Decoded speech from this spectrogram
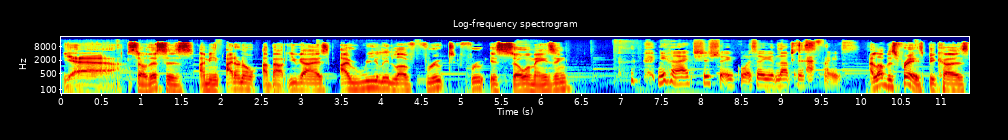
Yeah. So this is, I mean, I don't know about you guys. I really love fruit. Fruit is so amazing. 你很爱吃水果，所以 you love this phrase。 I love this phrase because,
